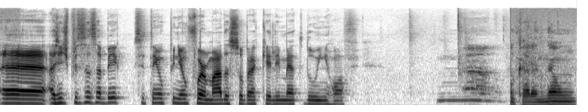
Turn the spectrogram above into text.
é, a gente precisa saber se tem opinião formada sobre aquele método Wim Hof. Não, cara, não.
